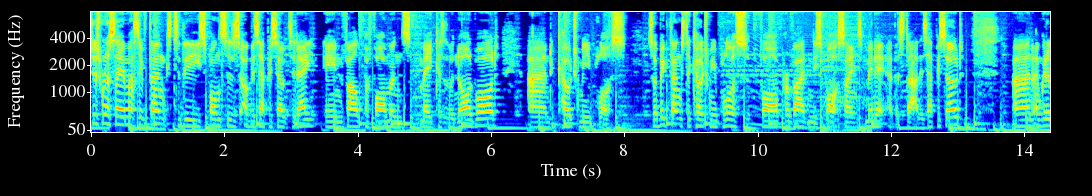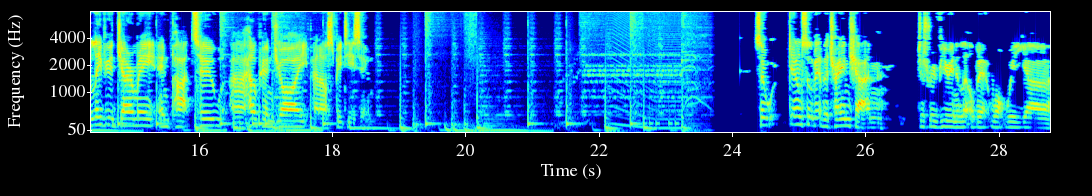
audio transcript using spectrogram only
Just want to say a massive thanks to the sponsors of this episode today in VALD Performance, makers of the NordBord, and Coach Me Plus. So, big thanks to Coach Me Plus for providing the Sports Science Minute at the start of this episode. And I'm going to leave you with Jeremy in part two. I uh, hope you enjoy, and I'll speak to you soon. So, getting on to a bit of the training chat and just reviewing a little bit what we uh,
